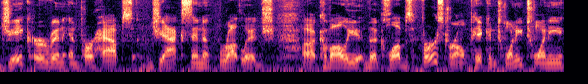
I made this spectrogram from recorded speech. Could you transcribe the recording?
Jake Irvin, and perhaps Jackson Rutledge. Uh, Cavalli, the club's first round pick in 2020,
